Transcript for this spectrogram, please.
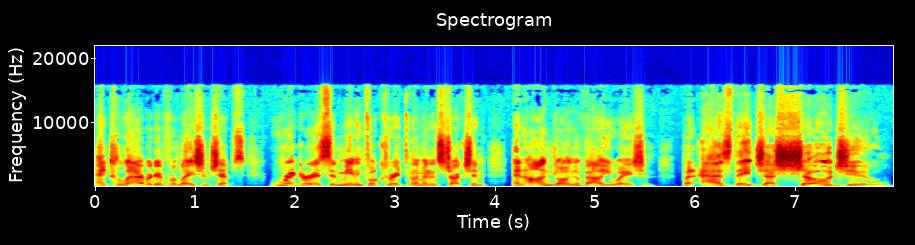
and collaborative relationships, rigorous and meaningful curriculum and instruction, and ongoing evaluation. But as they just showed you,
